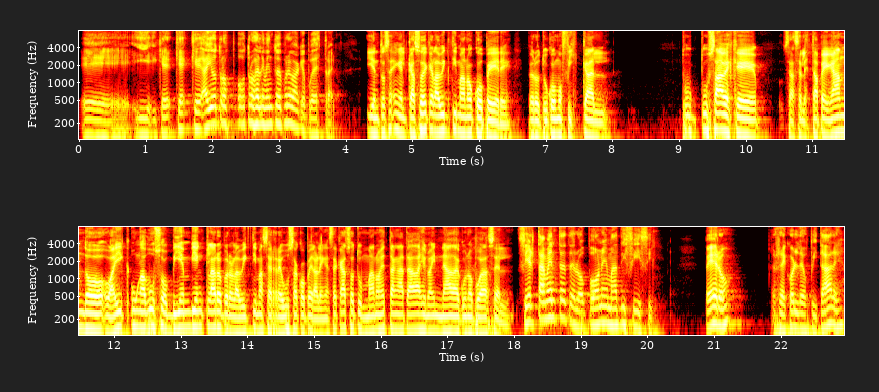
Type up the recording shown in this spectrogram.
Eh, y que, hay otros, otros elementos de prueba que puedes traer. Y entonces, en el caso de que la víctima no coopere, pero tú como fiscal, tú, tú sabes que o sea, se le está pegando o hay un abuso bien, bien claro, pero la víctima se rehúsa a cooperar. En ese caso, tus manos están atadas y no hay nada que uno pueda hacer. Ciertamente te lo pone más difícil, pero récord de hospitales,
